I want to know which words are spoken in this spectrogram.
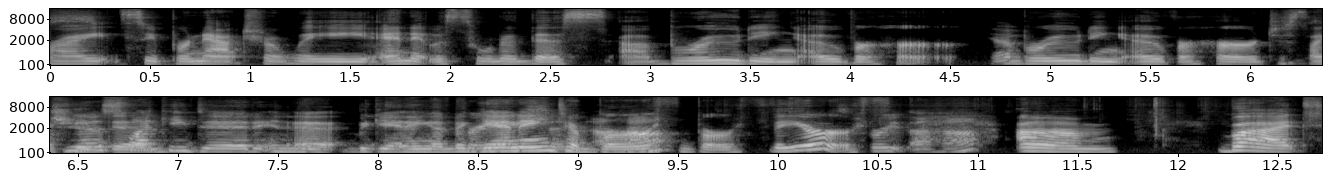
right supernaturally and it was sort of this uh, brooding over her Yep. brooding over her just like just he did like he did in the uh, beginning in the beginning creation. to birth birth the earth uh-huh um but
